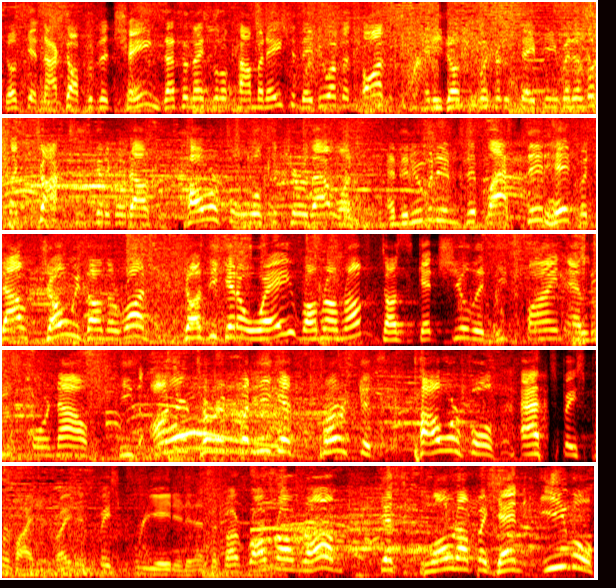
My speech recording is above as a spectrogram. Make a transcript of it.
Does get knocked off with the chains. That's a nice little combination. They do have the taunt, and he does flicker to safety, but it looks like Jox is gonna go down. Powerful will secure that one, and the Nubian Blast did hit, but now Joey's on the run. Does he get away? Rum, rum, rum. Does get shielded. He's fine, at least for now. He's under turret, but he gets bursted. Powerful at space provided, right? And space created. And that's it. but Rum, rum, rum gets blown up again. Evil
